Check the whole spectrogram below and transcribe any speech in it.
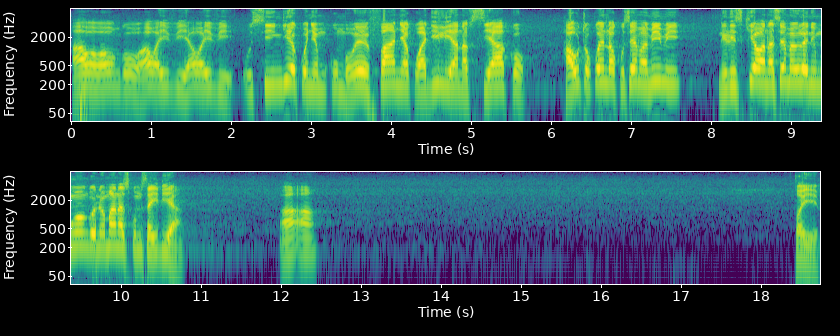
hawa waongo hawa hivi hawa hivi usiingie kwenye mkumbo wewe fanya kwa ajili ya nafsi yako hautokwenda kusema mimi nilisikia wanasema yule ni muongo ndio maana sikumsaidia a a طيب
